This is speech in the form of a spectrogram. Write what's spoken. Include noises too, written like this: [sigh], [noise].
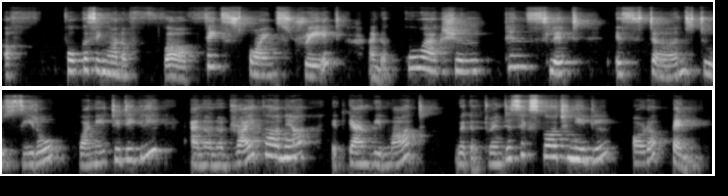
focusing on a uh, fixed point straight and a coaxial thin slit is turned to 0, 180 degree and on a dry cornea, it can be marked with a 26 gauge needle or a pen.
